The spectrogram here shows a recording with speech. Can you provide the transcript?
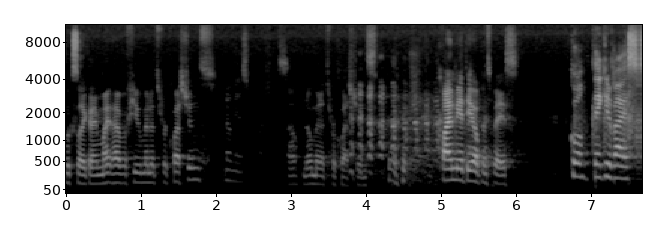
looks like I might have a few minutes for questions. No minutes for questions. Oh, no minutes for questions. Find me at the open space. Cool. Thank you, Tobias.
